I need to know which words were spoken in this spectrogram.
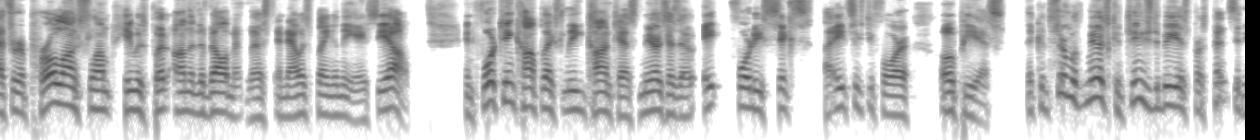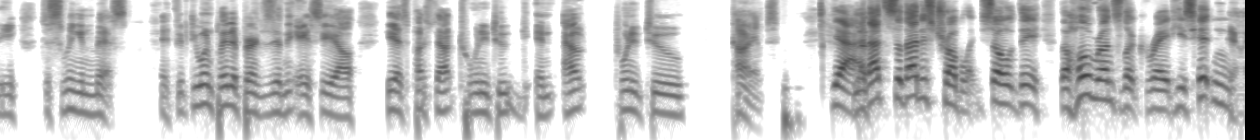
After a prolonged slump, he was put on the development list and now is playing in the ACL. In 14 complex league contests, Mears has a 846, uh, 864 OPS. The concern with Mears continues to be his propensity to swing and miss. In 51 plate appearances in the ACL, he has punched out 22 and out 22 times. Yeah, Yes. that's so that is troubling. So the the home runs look great. He's hitting, Yeah.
